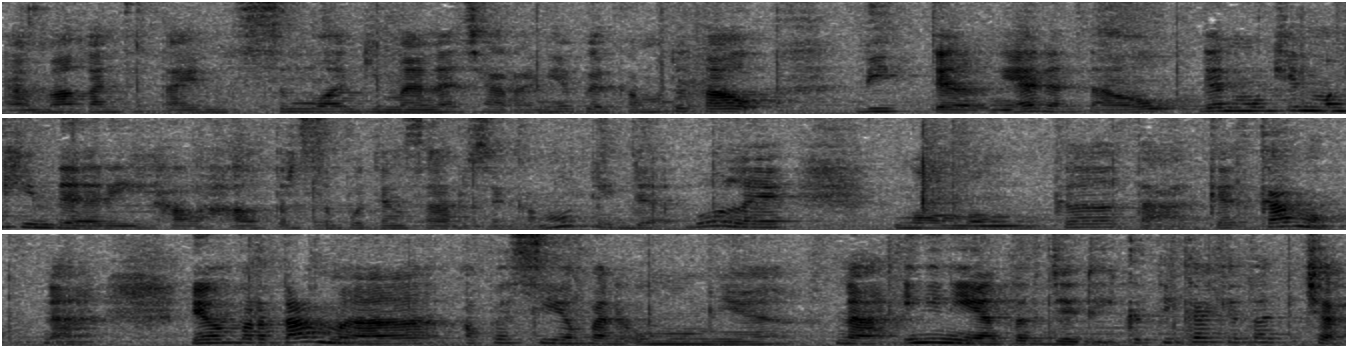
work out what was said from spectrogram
Mama akan ceritain semua gimana caranya biar kamu tuh tahu detailnya dan tahu dan mungkin menghindari hal-hal tersebut yang seharusnya kamu tidak boleh ngomong ke target kamu. Nah, yang pertama apa sih yang pada umumnya? Nah, ini nih yang terjadi ketika kita chat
